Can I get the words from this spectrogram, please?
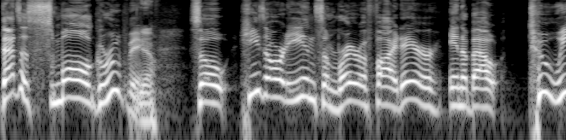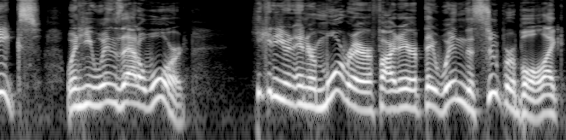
that's a small grouping. Yeah. So he's already in some rarefied air in about two weeks when he wins that award. He can even enter more rarefied air if they win the Super Bowl. Like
